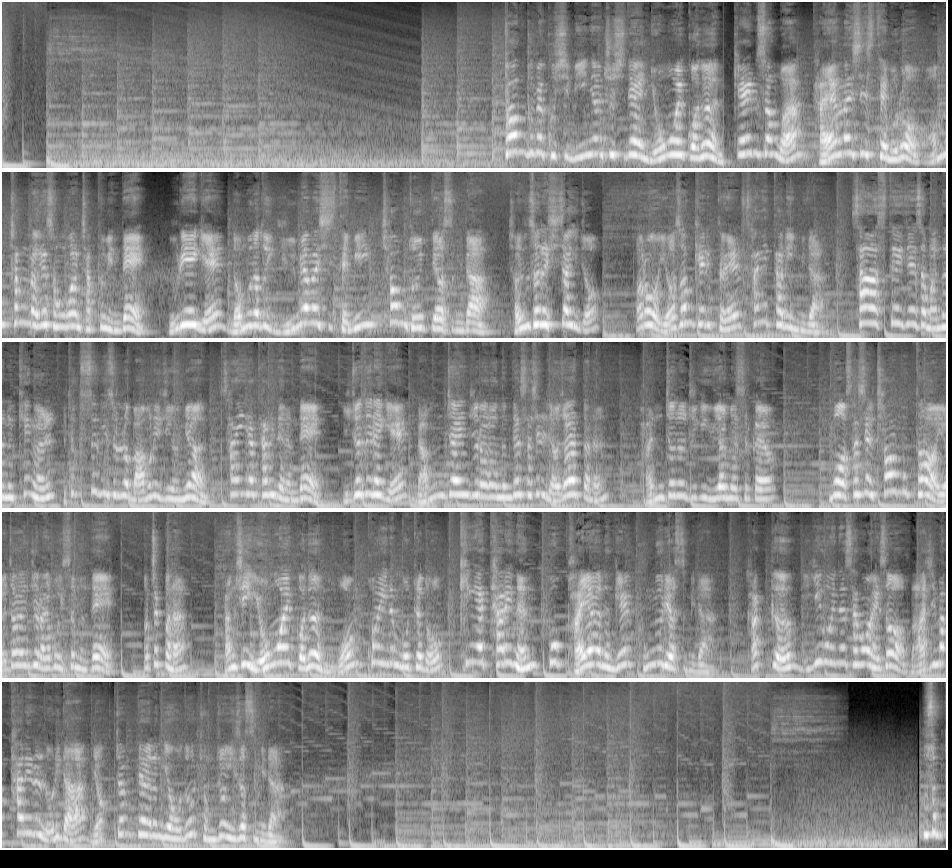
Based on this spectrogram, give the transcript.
(1992년) 출시된 용호의 권은 게임성과 다양한 시스템으로 엄청나게 성공한 작품인데 우리에게 너무나도 유명한 시스템이 처음 도입되었습니다 전설의 시작이죠 바로 여성 캐릭터의 상의 탈의입니다. 4 스테이지에서 만나는 킹을 특수 기술로 마무리 지으면 상의가 탈이 되는데 유저들에게 남자인 줄 알았는데 사실 여자였다는 반전을 주기 위함이었을까요? 뭐 사실 처음부터 여자인 줄 알고 있었는데 어쨌거나 당시 용어의 거는 원코인은 못해도 킹의 탈의는 꼭 봐야 하는 게 국룰이었습니다. 가끔 이기고 있는 상황에서 마지막 탈의를 노리다 역전패하는 경우도 종종 있었습니다.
